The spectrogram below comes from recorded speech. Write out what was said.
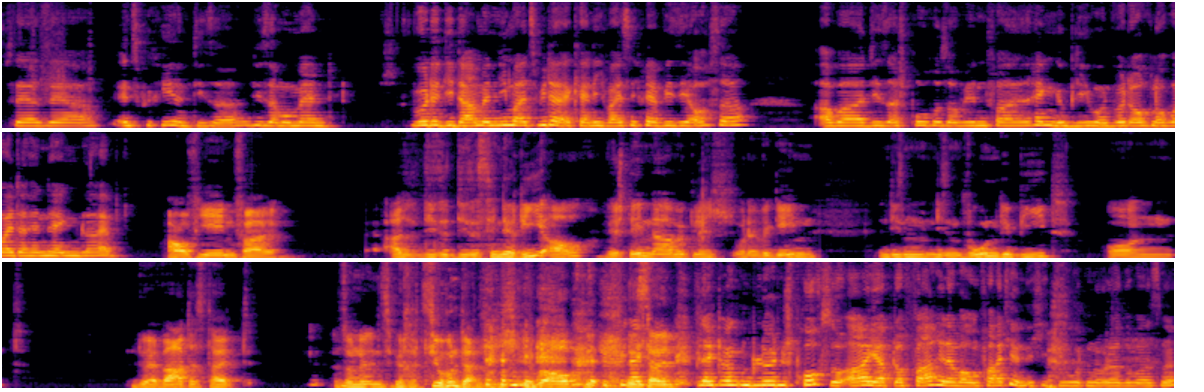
sehr, sehr inspirierend, dieser, dieser Moment. Ich würde die Dame niemals wiedererkennen. Ich weiß nicht mehr, wie sie aussah. Aber dieser Spruch ist auf jeden Fall hängen geblieben und wird auch noch weiterhin hängen bleiben. Auf jeden Fall also diese, diese Szenerie auch. Wir stehen da wirklich oder wir gehen in diesem, in diesem Wohngebiet und du erwartest halt so eine Inspiration dann nicht, überhaupt nicht. vielleicht, halt, vielleicht irgendeinen blöden Spruch, so, ah, ihr habt doch Fahrräder, warum fahrt ihr nicht, Idioten, oder sowas, ne?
